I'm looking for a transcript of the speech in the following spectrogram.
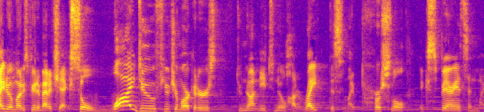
You doing, Marty Speed and Check. So why do future marketers do not need to know how to write? This is my personal experience and my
